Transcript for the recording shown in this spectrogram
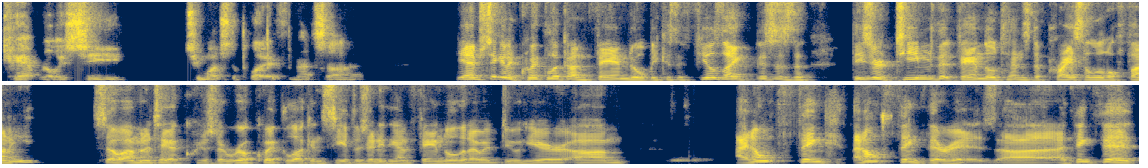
can't really see too much to play from that side. Yeah, I'm just taking a quick look on FanDuel because it feels like this is the these are teams that FanDuel tends to price a little funny. So I'm going to take a just a real quick look and see if there's anything on FanDuel that I would do here. Um, I don't think I don't think there is. Uh, I think that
